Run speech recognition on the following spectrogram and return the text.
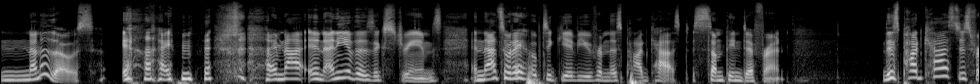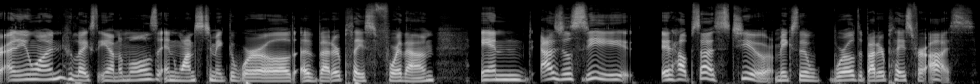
none of those. I'm, I'm not in any of those extremes. And that's what I hope to give you from this podcast something different. This podcast is for anyone who likes animals and wants to make the world a better place for them. And as you'll see, it helps us too. It makes the world a better place for us.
